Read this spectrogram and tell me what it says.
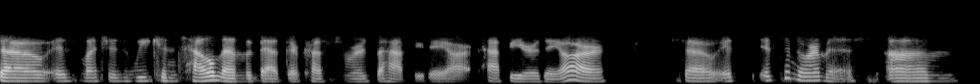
So as much as we can tell them about their customers, the happy they are, happier they are. So it's it's enormous, um,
